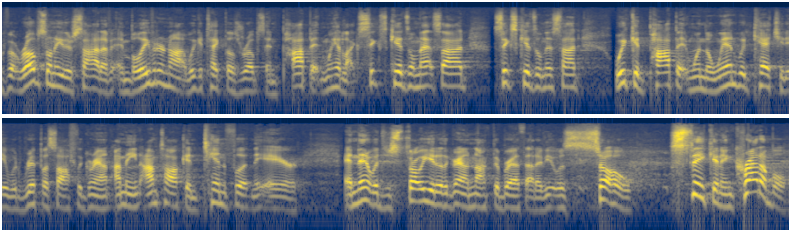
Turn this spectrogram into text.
We put ropes on either side of it. And believe it or not, we could take those ropes and pop it. And we had like six kids on that side, six kids on this side. We could pop it. And when the wind would catch it, it would rip us off the ground. I mean, I'm talking 10 foot in the air. And then it would just throw you to the ground, knock the breath out of you. It was so stinking incredible.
